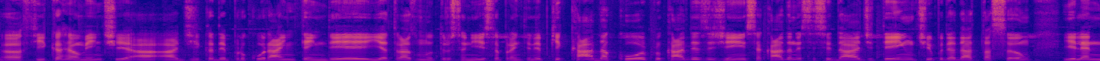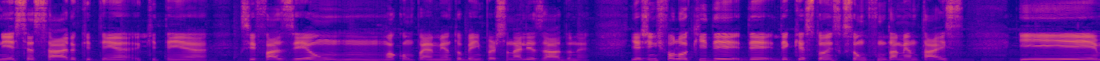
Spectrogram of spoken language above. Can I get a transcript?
ah, fica realmente a, a, dica de procurar entender, ir atrás do nutricionista para entender, porque cada corpo, cada exigência, cada necessidade tem um tipo de adaptação e ele é necessário que tenha, que tenha se fazer um, um, um acompanhamento bem personalizado, né? E a gente falou aqui de, de, de questões que são fundamentais e,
